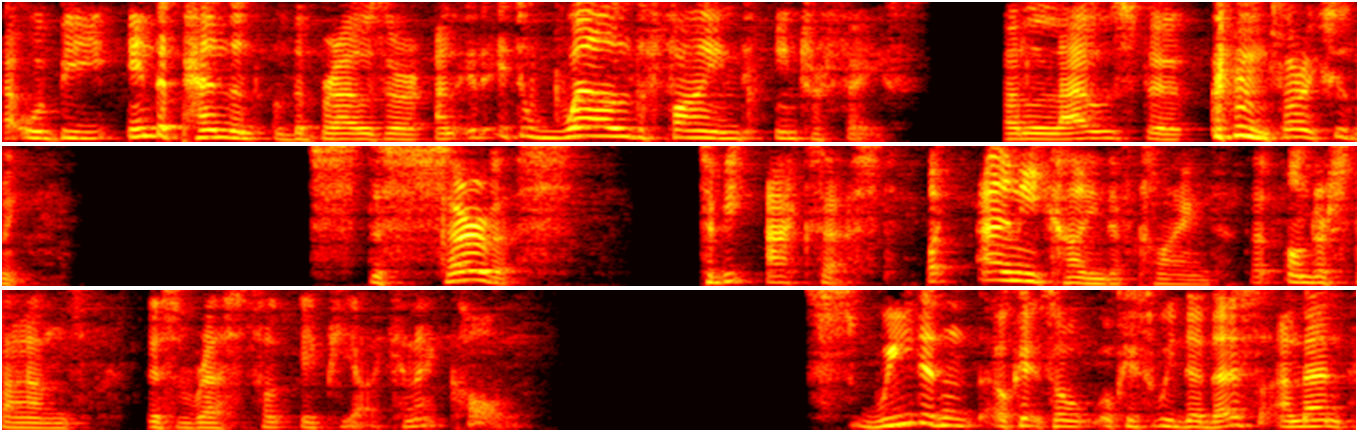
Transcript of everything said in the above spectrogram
that would be independent of the browser and it, it's a well-defined interface that allows the sorry excuse me the service to be accessed by any kind of client that understands this RESTful API Connect call? We didn't okay so okay so we did this and then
